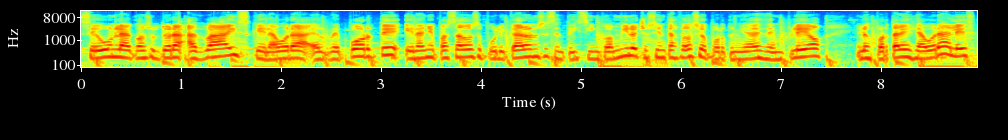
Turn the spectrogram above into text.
Según la consultora Advice, que elabora el reporte, el año pasado se publicaron 65.812 oportunidades de empleo en los portales laborales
